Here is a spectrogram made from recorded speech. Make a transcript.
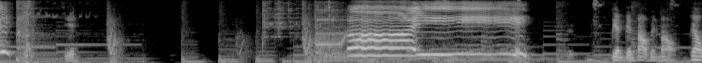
ยเฮ้ยเปลี่ยนเปลี่ยนเป้าเปลี่ยนเป้าไปเอา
